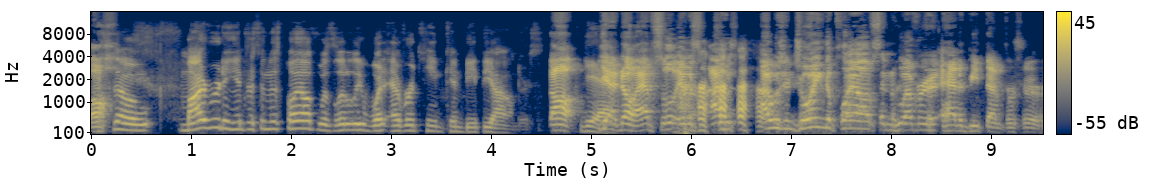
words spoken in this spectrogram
Oh. So my rooting interest in this playoff was literally whatever team can beat the Islanders. Oh yeah, yeah, no, absolutely. It was I was I was enjoying the playoffs and whoever had to beat them for sure.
